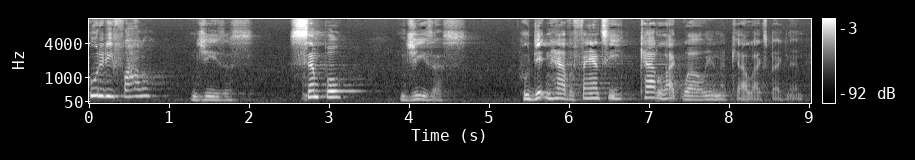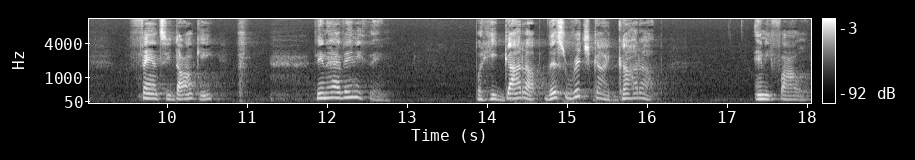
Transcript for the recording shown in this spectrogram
Who did he follow? Jesus. Simple Jesus, who didn't have a fancy Cadillac. Well, we didn't have Cadillacs back then. Fancy donkey. didn't have anything. But he got up. This rich guy got up and he followed.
